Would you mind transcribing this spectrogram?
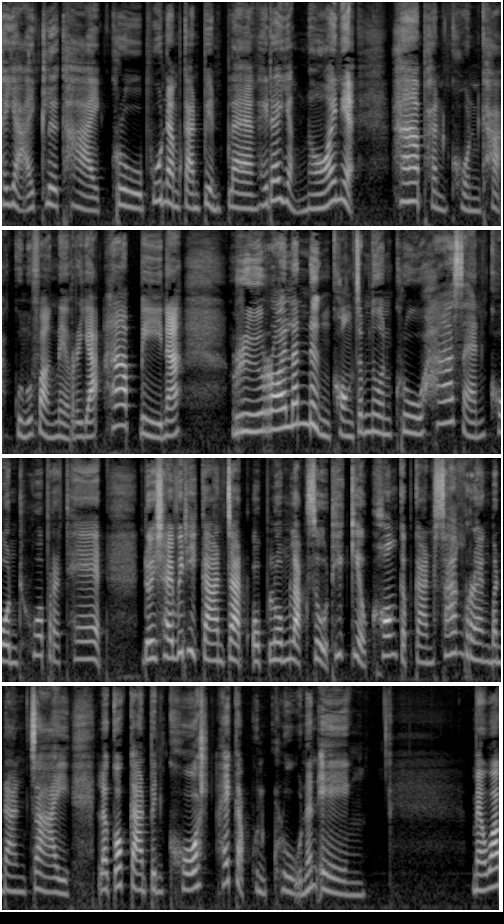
ขยายเครือข่ายครูผู้นำการเปลี่ยนแปลงให้ได้อย่างน้อยเนี่ย 5,000 คนค่ะ คุณผู้ฟังในระยะ 5 ปีนะ หรือร้อยละหนึ่งของจำนวนครู 500,000 คนทั่วประเทศ โดยใช้วิธีการจัดอบรมหลักสูตรที่เกี่ยวข้องกับการสร้างแรงบันดาลใจ แล้วก็การเป็นโค้ชให้กับคุณครูนั่นเอง แม้ว่า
